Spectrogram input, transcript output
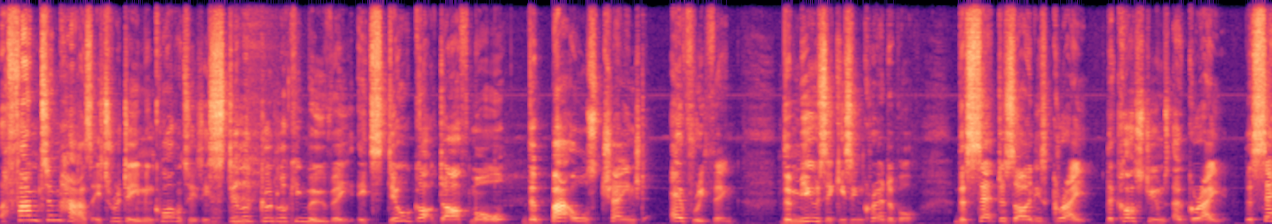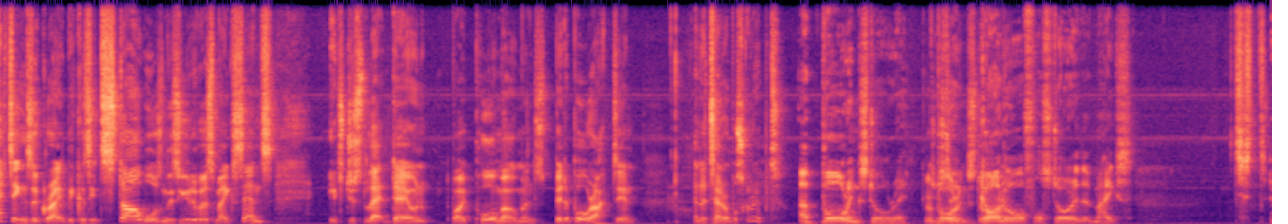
A Phantom has its redeeming qualities. It's still a good looking movie. It's still got Darth Maul. The battles changed everything. The music is incredible. The set design is great. The costumes are great. The settings are great because it's Star Wars and this universe makes sense. It's just let down by poor moments, bit of poor acting, and a terrible script. a boring story. A boring story. God awful story that makes. Just,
